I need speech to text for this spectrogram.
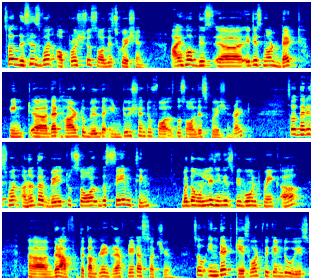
So this is one approach to solve this question. I hope this uh, it is not that in, uh, that hard to build the intuition to, to solve this question right? So there is one another way to solve the same thing but the only thing is we won't make a uh, graph the complete graph data structure so in that case what we can do is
